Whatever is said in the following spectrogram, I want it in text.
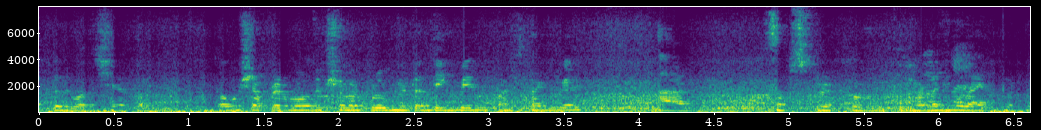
আপনাদের শেয়ার করলাম। তো অবশ্যই আপনার মনোযোগ সবার পুরো ভিডিওটা দেখবেন, পাশে থাকবেন, আর সাবস্ক্রাইব করবেন। ভালো লাগলে লাইক করবেন।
